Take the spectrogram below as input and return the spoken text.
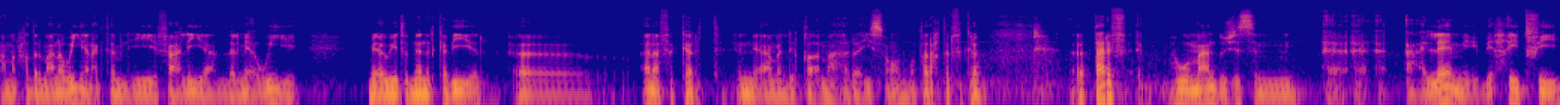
عم نحضر معنويا أكثر من هي فعليا للمئوية مئوية لبنان الكبير. آه، أنا فكرت إني أعمل لقاء مع الرئيس هون وطرحت الفكرة. آه، بتعرف هو ما عنده جسم آه، إعلامي بيحيط فيه.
